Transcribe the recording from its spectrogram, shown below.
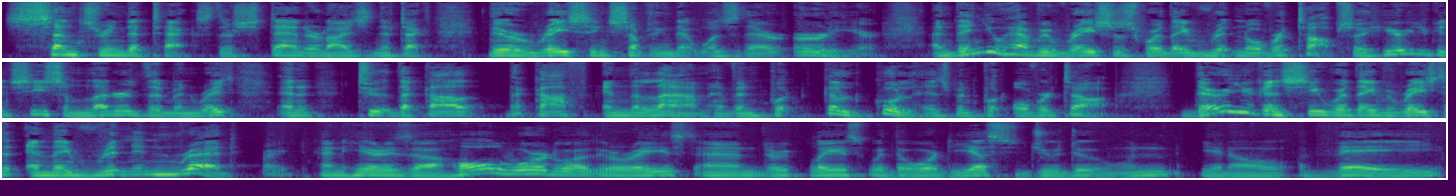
censoring the text. They're standardizing the text. They're erasing something that was there earlier. And then you have erasers where they've written over top. So here you can see some letters that have been erased, and to the kal, the kaf, and the lam have been put, kul has been put over top. There you can see where they've erased it and they've written it in red. Right. And here is a whole word was erased and replaced with the word yasjudun, you know, they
